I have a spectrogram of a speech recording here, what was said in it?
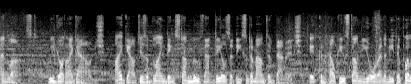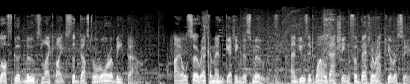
And last, we got Eye Gouge. Eye Gouge is a blinding stun move that deals a decent amount of damage. It can help you stun your enemy to pull off good moves like Bites the Dust or Aura Beatdown. I also recommend getting this move, and use it while dashing for better accuracy.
